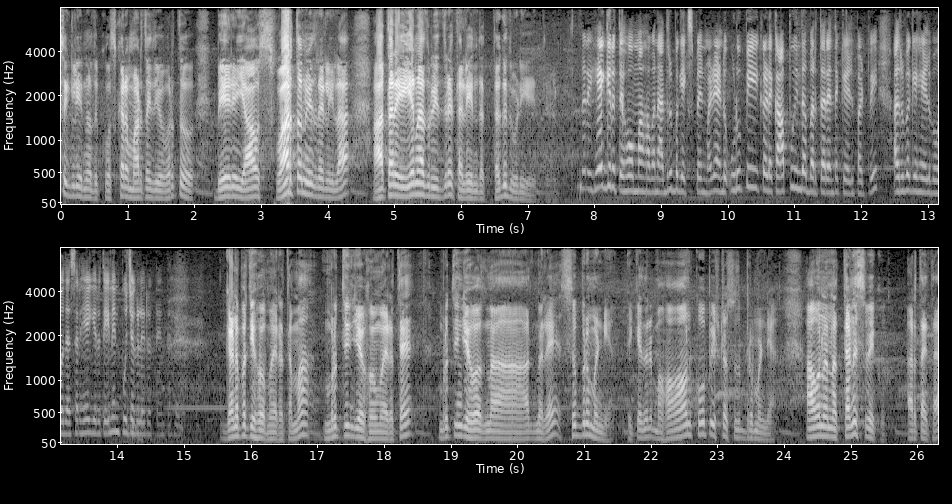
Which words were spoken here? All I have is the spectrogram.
ಸಿಗಲಿ ಅನ್ನೋದಕ್ಕೋಸ್ಕರ ಮಾಡ್ತಾಯಿದ್ದೀವಿ ಹೊರತು ಬೇರೆ ಯಾವ ಸ್ವಾರ್ಥನೂ ಇದರಲ್ಲಿಲ್ಲ ಆ ಥರ ಏನಾದರೂ ಇದ್ದರೆ ತಲೆಯಿಂದ ತೆಗೆದುಬಿಡಿ ಅಂತ. ಸರ್ ಹೇಗಿರುತ್ತೆ ಹೋಮ ಹವನ ಅದ್ರ ಬಗ್ಗೆ ಎಕ್ಸ್ಪ್ಲೈನ್ ಮಾಡಿ. ಅಂಡ್ ಉಡುಪಿ ಕಡೆ ಕಾಪುಯಿಂದ ಬರ್ತಾರೆ ಅಂತ ಕೇಳ್ಪಟ್ವಿ. ಅದ್ರ ಬಗ್ಗೆ ಹೇಳ್ಬಹುದಾ ಸರ್? ಹೇಗಿರುತ್ತೆ? ಏನೇನು ಪೂಜೆಗಳಿರುತ್ತೆ ಅಂತ ಹೇಳಿ. ಗಣಪತಿ ಹೋಮ ಇರುತ್ತಮ್ಮ. ಮೃತ್ಯುಂಜಯ ಹೋಮ ಇರುತ್ತೆ. ಮೃತ್ಯುಂಜಯ ಹೋಮ ಆದಮೇಲೆ ಸುಬ್ರಹ್ಮಣ್ಯ. ಏಕೆಂದರೆ ಮಹಾನ್ ಕೋಪಿಷ್ಟ ಸುಬ್ರಹ್ಮಣ್ಯ. ಅವನನ್ನು ತಣಿಸ್ಬೇಕು. ಅರ್ಥ ಆಯ್ತಾ?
